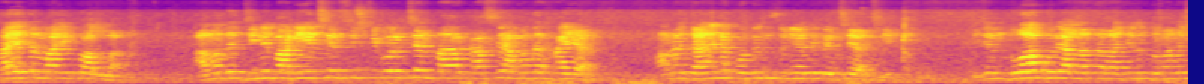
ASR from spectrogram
হায়াতের মালিক তো আল্লাহ। আমাদের যিনি বানিয়েছেন সৃষ্টি করেছেন তার কাছে আমাদের হায়াত। আমরা জানি না কতদিন দুনিয়াতে বেঁচে আছি। এই জন্য দোয়া করি আল্লাহ তাআলা যেন তোমাদের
